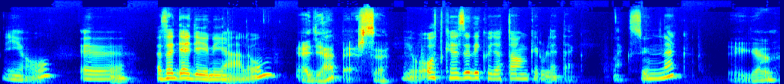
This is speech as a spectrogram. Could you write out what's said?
Jó. Ez egy egyéni álom. Egy, hát persze. Jó, ott kezdődik, hogy a tankerületek megszűnnek. Igen.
